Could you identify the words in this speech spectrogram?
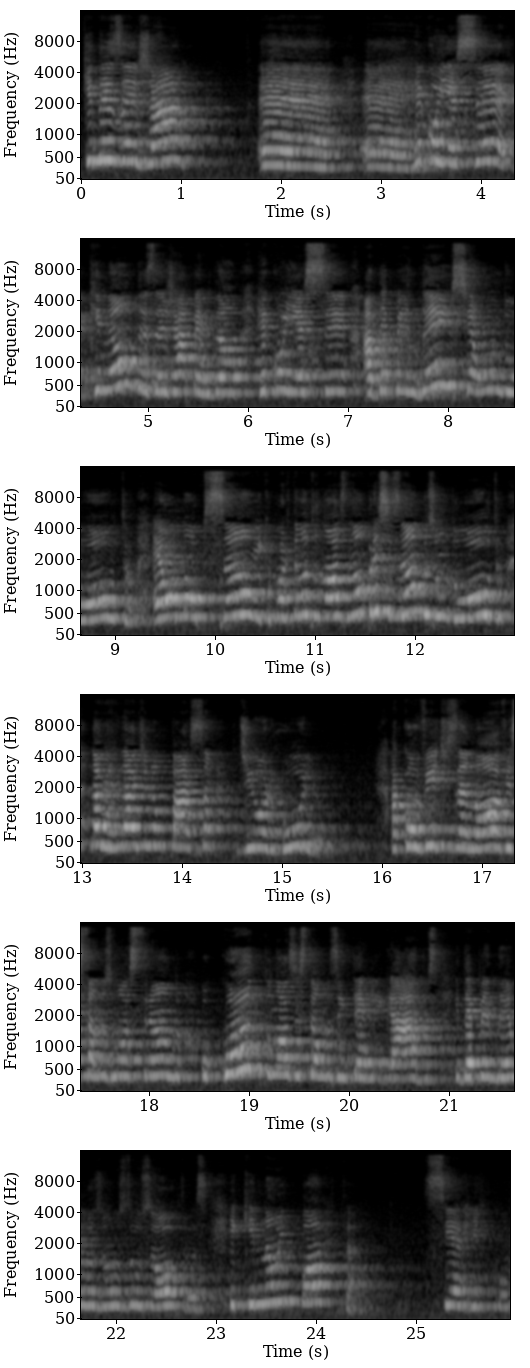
Que desejar é, é, reconhecer, que não desejar perdão, reconhecer a dependência um do outro é uma opção e que, portanto, nós não precisamos um do outro, na verdade, não passa de orgulho. A Covid-19 está nos mostrando o quanto nós estamos interligados e dependemos uns dos outros e que não importa se é rico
